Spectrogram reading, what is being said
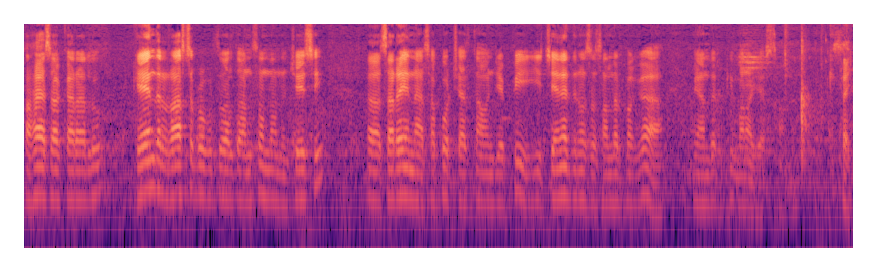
సహాయ సహకారాలు కేంద్ర రాష్ట్ర ప్రభుత్వాలతో అనుసంధానం చేసి సరైన సపోర్ట్ చేస్తామని చెప్పి ఈ చేనేత దినోత్సవం సందర్భంగా మీ అందరికీ మనం చేస్తాం సరే.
